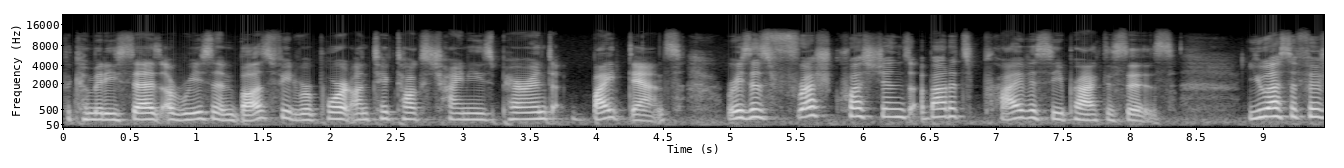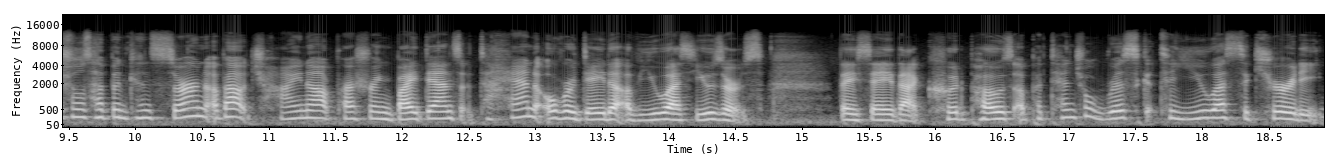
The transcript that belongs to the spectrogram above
The committee says a recent BuzzFeed report on TikTok's Chinese parent, ByteDance, raises fresh questions about its privacy practices. U.S. officials have been concerned about China pressuring ByteDance to hand over data of U.S. users. They say that could pose a potential risk to U.S. security.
